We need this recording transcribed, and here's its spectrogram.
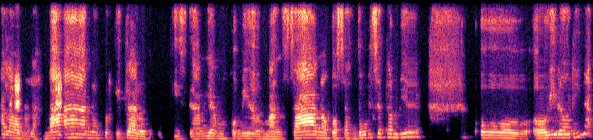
a lavarnos las manos, porque claro, habíamos comido manzano, cosas dulces también, o, o, ir a orinar.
